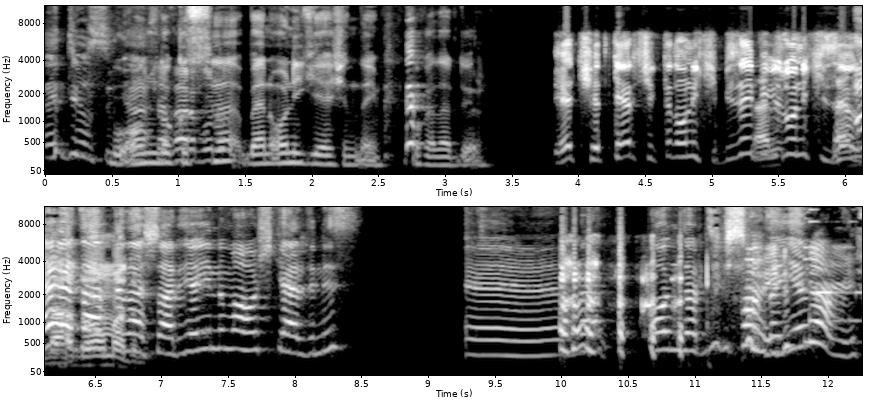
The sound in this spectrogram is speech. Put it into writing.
Ne diyorsun Bu ya? 19 sefer bunu- ise ben 12 yaşındayım. O kadar diyorum. Ya chat gerçekten 12. Biz hepimiz 12'yiz ya. ben-. Daha Evet doğmadım. arkadaşlar yayınıma hoş geldiniz. Ee, ben 14 yaşındayım. gelmiş.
